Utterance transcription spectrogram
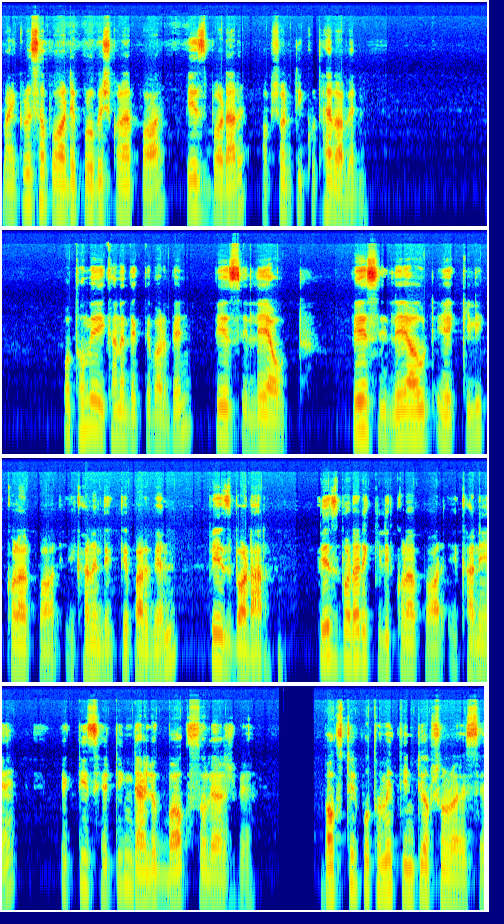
মাইক্রোসফট ওয়ার্ডে প্রবেশ করার পর পেজ বর্ডার অপশনটি কোথায় পাবেন? প্রথমে এখানে দেখতে পারবেন পেজ লেআউট। পেজ লেআউট এ ক্লিক করার পর এখানে দেখতে পারবেন পেজ বর্ডার। পেজ বর্ডারে ক্লিক করার পর এখানে একটি সেটিং ডায়লগ বক্স চলে আসবে। বক্সটির প্রথমে তিনটি অপশন রয়েছে,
